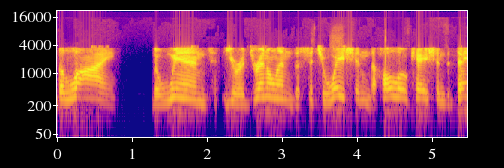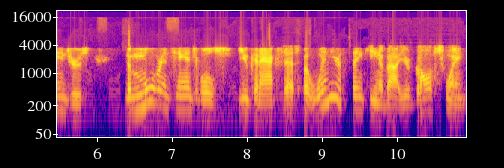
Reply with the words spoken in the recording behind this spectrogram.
the lie, the wind, your adrenaline, the situation, the whole location, the dangers, the more intangibles you can access. But when you're thinking about your golf swing,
